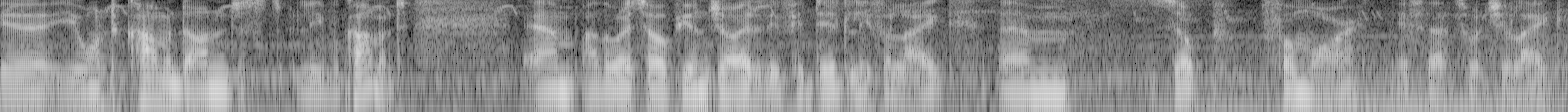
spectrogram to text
uh, you want to comment on, just leave a comment. Um, otherwise, I hope you enjoyed it. If you did, leave a like. Um, sub for more, if that's what you like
